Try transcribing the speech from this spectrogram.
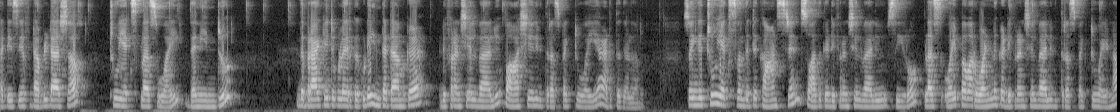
That is f double dash of two x plus y then into இந்த ப்ராக்கெட்டுக்குள்ளே இருக்கக்கூடிய இந்த டேமுக்கு differential value partially with respect to ஒய்யை அடுத்தது எழுதணும். ஸோ இங்கே டூ எக்ஸ் வந்துட்டு கான்ஸ்டன்ட் ஸோ அதுக்கு differential value zero plus y power ஒன்னுக்கு differential value with respect to ஒய்னா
